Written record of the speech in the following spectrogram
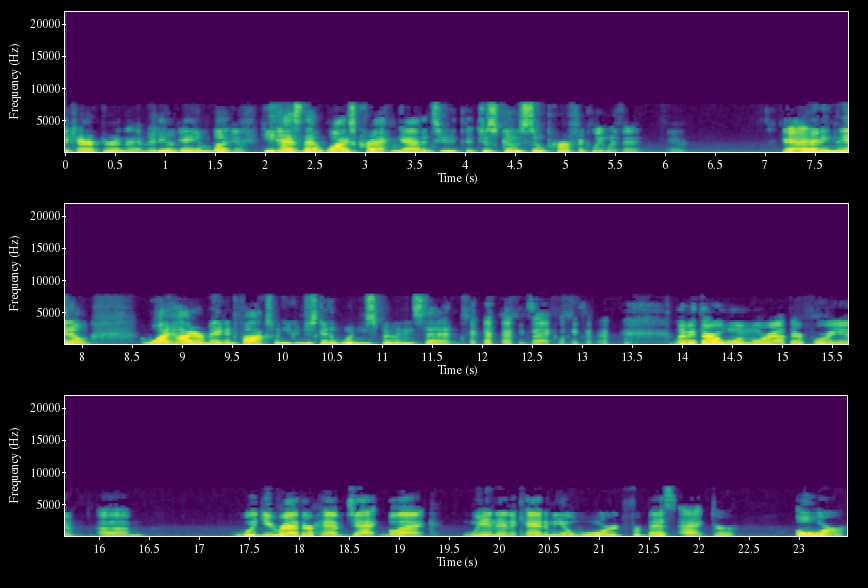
the character in that video game, but Yeah. he has that wisecracking attitude that just goes so perfectly with it. Yeah. Yeah, and I mean, you know, why hire Megan Fox when you can just get a wooden spoon instead? exactly. Let me throw one more out there for you. Um, would you rather have Jack Black win an Academy Award for Best Actor or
